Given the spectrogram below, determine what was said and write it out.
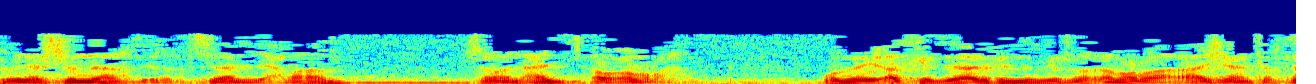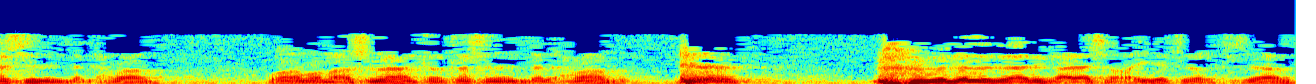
من السنة اغتسال الإحرام سواء حج أو عمرة. وما يؤكد ذلك أن النبي صلى الله عليه وسلم أمر عائشة أن تغتسل عند الإحرام وأمر أسماء أن تغتسل عند الإحرام. ودل ذلك على شرعية الاغتسال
